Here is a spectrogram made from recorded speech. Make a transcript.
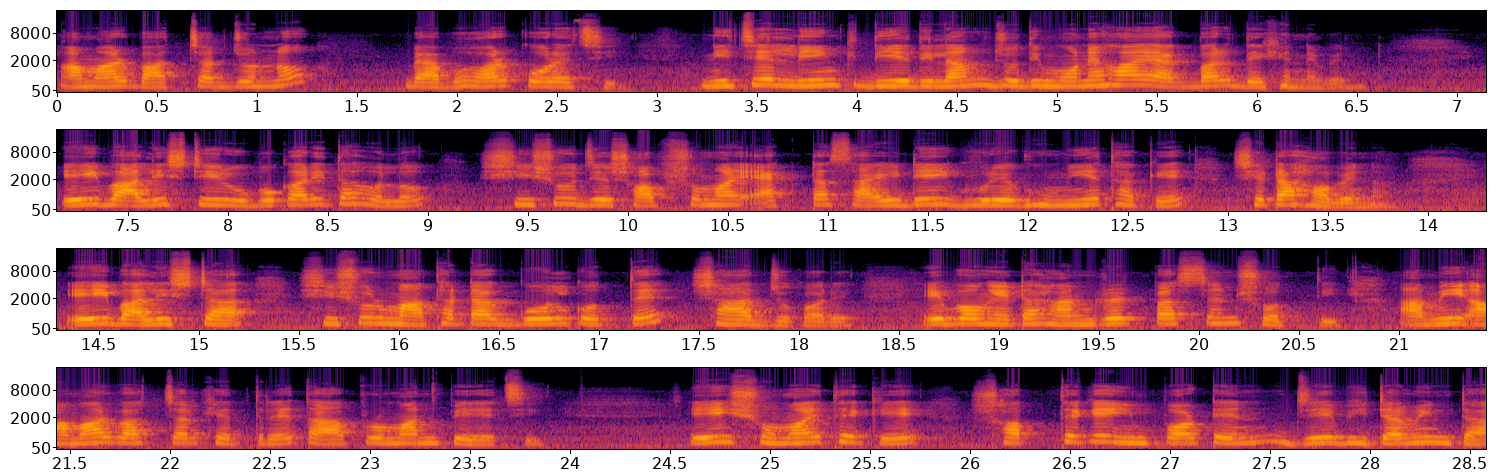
আমার বাচ্চার জন্য ব্যবহার করেছি। নিচে লিংক দিয়ে দিলাম, যদি মনে হয় একবার দেখে নেবেন। এই বালিশটির উপকারিতা হলো, শিশু যে সবসময় একটা সাইডেই ঘুরে ঘুমিয়ে থাকে, সেটা হবে না। এই বালিশটা শিশুর মাথাটা গোল করতে সাহায্য করে, এবং এটা হান্ড্রেড পারসেন্ট সত্যি। আমি আমার বাচ্চার ক্ষেত্রে তা প্রমাণ পেয়েছি। এই সময় থেকে সব থেকে ইম্পর্টেন্ট যে ভিটামিনটা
